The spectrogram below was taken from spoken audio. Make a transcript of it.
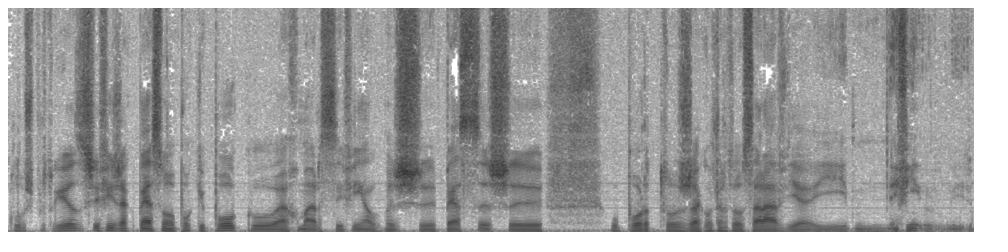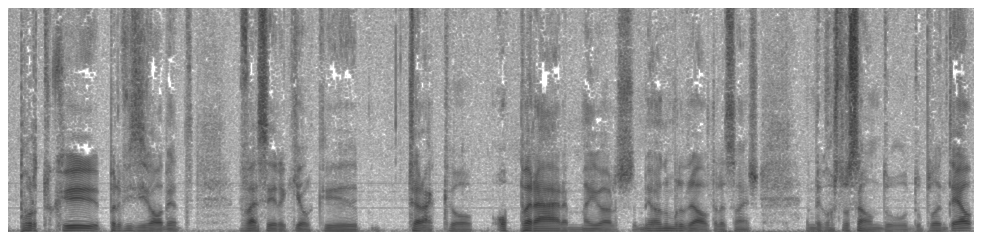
clubes portugueses, enfim, já começam a pouco e pouco a arrumar-se, enfim, algumas eh, peças. O Porto já contratou o Saravia e, enfim, Porto que previsivelmente vai ser aquele que terá que operar maiores, maior número de alterações na construção do, do plantel,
